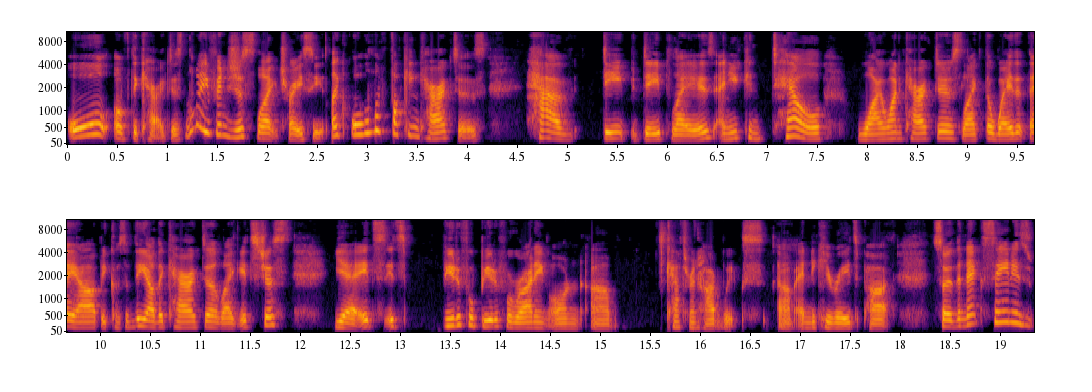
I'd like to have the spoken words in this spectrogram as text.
all of the characters. Not even just like Tracy. Like all the fucking characters have deep, deep layers, and you can tell why one character is like the way that they are because of the other character. Like it's just, yeah, it's it's beautiful, beautiful writing on um, Catherine Hardwicke's um, and Nikki Reed's part. So the next scene is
